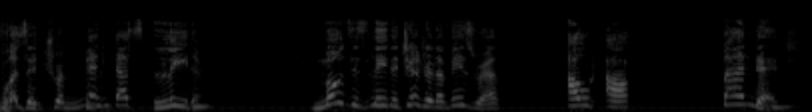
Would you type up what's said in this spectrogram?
was a tremendous leader. Moses led the children of Israel out of bondage,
